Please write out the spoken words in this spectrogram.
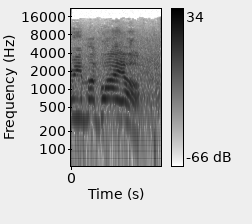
Harry Maguire.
